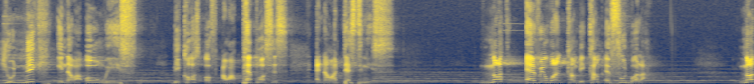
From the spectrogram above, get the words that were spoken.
unique in our own ways because of our purposes and our destinies. Not everyone can become a footballer. Not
